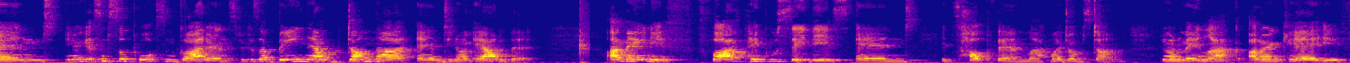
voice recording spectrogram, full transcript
and you know, get some support, some guidance because I've been there, I've done that, and you know, I'm out of it. I mean, if five people see this and it's helped them, like my job's done. You know what I mean? Like I don't care if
